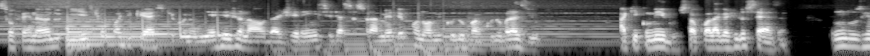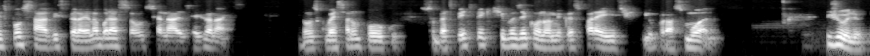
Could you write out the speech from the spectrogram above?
sou Fernando e este é o podcast de Economia Regional da Gerência de Assessoramento Econômico do Banco do Brasil. Aqui comigo está o colega Júlio César, um dos responsáveis pela elaboração dos cenários regionais. Vamos conversar um pouco sobre as perspectivas econômicas para este e o próximo ano. Júlio,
